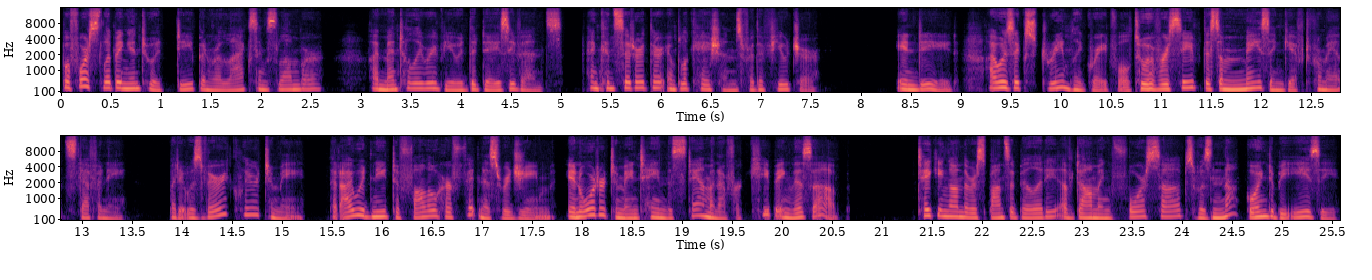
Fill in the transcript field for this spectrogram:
Before slipping into a deep and relaxing slumber, I mentally reviewed the day's events and considered their implications for the future. Indeed, I was extremely grateful to have received this amazing gift from Aunt Stephanie, but it was very clear to me that I would need to follow her fitness regime in order to maintain the stamina for keeping this up. Taking on the responsibility of doming four subs was not going to be easy,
